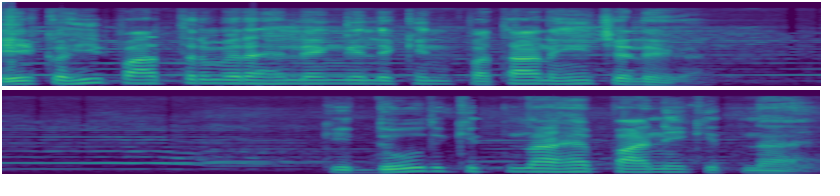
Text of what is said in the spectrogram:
एक ही पात्र में रह लेंगे, लेकिन पता नहीं चलेगा कि दूध कितना है, पानी कितना है।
